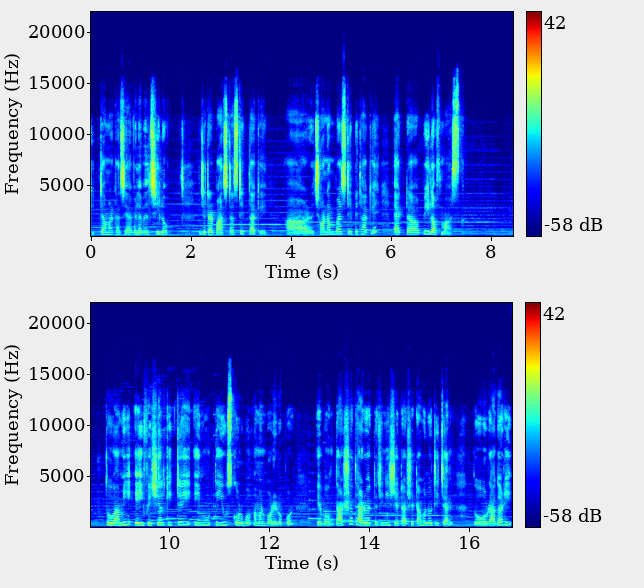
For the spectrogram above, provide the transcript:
কিটটা আমার কাছে অ্যাভেলেবেল ছিল, যেটার পাঁচটা স্টেপ থাকে আর ছ নাম্বার স্টেপে থাকে একটা পিল অফ মাস্ক তো আমি এই ফেসিয়াল কিটটাই এই মুহূর্তে ইউজ করব আমার বরের ওপর এবং তার সাথে আরও একটা জিনিস যেটা, সেটা হলো ডিট্যান তো রাগারই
